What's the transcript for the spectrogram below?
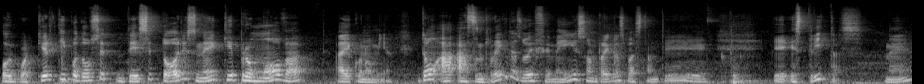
ou em qualquer tipo de se- de setores né, que promova a economia. Então, a- as regras do FMI são regras bastante eh, estritas. Né?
